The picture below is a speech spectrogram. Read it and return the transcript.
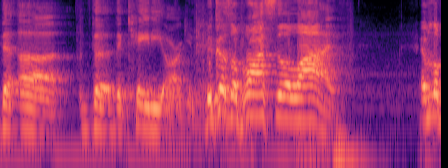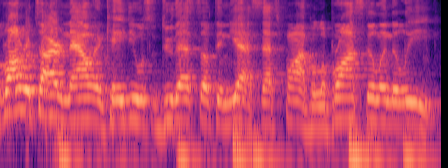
the uh the the KD argument? because LeBron's still alive. If LeBron retired now and KD was to do that stuff, then yes, that's fine. But LeBron's still in the league.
